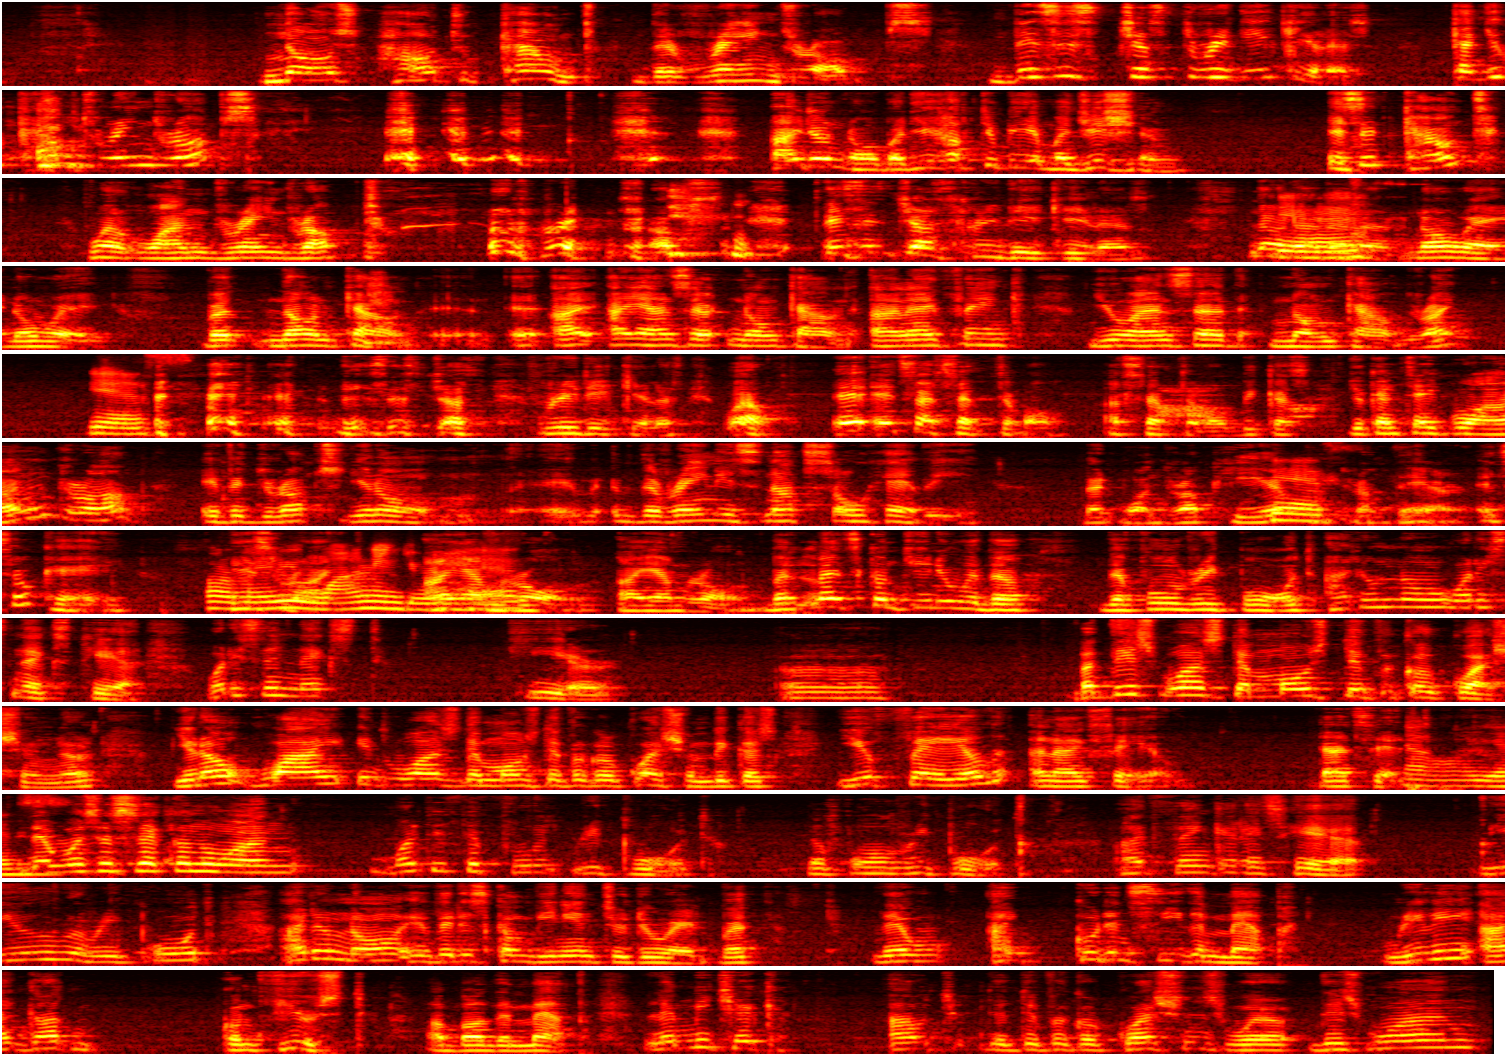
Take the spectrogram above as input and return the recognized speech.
knows how to count the raindrops. This is just ridiculous. Can you count raindrops? I don't know, but you have to be a magician. Is it count? Well, one raindrop, two raindrops. This is just ridiculous. No, no, no, no, no way, no way. But non-count. I, I answered non-count, and I think you answered non-count, right? Yes. this is just ridiculous. Well, i- it's acceptable, acceptable because you can take one drop if it drops, you know, the rain is not so heavy, but one drop here, one drop there. It's okay. Or He's maybe right. one in your I am wrong. I am wrong. But let's continue with the the full report. I don't know what is next here. What is the next here? Uh, but this was the most difficult question. no? You know why it was the most difficult question? Because you failed and I failed. That's it. No, yes. There was a second one. What is the full report? The full report. I think it is here. View report. I don't know if it is convenient to do it, but there I couldn't see the map. Really, I got confused about the map. Let me check out the difficult questions where this one,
